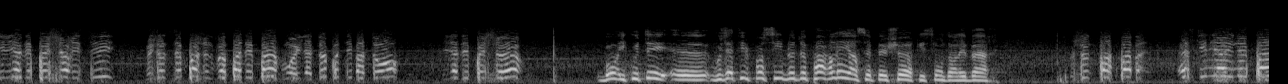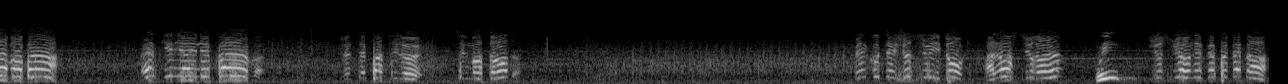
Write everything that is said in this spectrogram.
il y a des pêcheurs ici, mais je ne sais pas, je ne vois pas d'épave, moi. Il y a deux petits bateaux, il y a des pêcheurs. bon, écoutez, euh, vous est-il possible de parler à ces pêcheurs qui sont dans les barques? Je ne pense pas. Est-ce qu'il y a une épave en bas? Est-ce qu'il y a une épave? Je ne sais pas s'ils le- s'ils m'entendent. Mais écoutez, je suis donc à Lens-sur-Ain. Oui Je suis en effet peut-être à,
